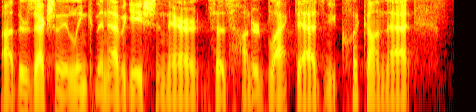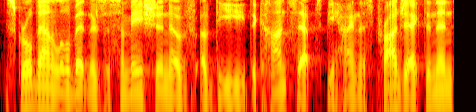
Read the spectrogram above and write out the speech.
uh, there's actually a link in the navigation there. It says 100 Black Dads, and you click on that. Scroll down a little bit, and there's a summation of, of the, the concept behind this project. And then,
